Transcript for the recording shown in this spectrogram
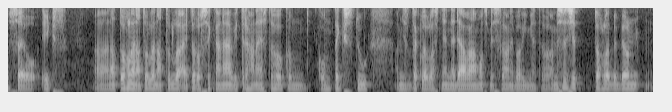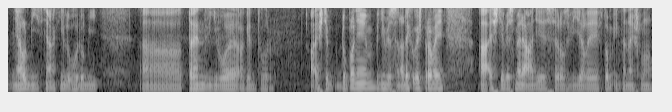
SEO, X, na tohle, na tohle, na tohle a je to rozsekané a vytrhané z toho kon- kontextu a mě to takhle vlastně nedává moc smysl a nebaví mě to. A myslím si, že tohle by byl, měl být nějaký dlouhodobý trend vývoje agentur. A ještě doplním, vidím, že se nadechuješ, promiň, a ještě bychom rádi se rozvíjeli v tom international,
